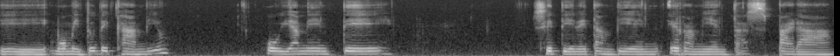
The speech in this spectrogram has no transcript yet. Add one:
eh, momentos de cambio, obviamente se tiene también herramientas para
